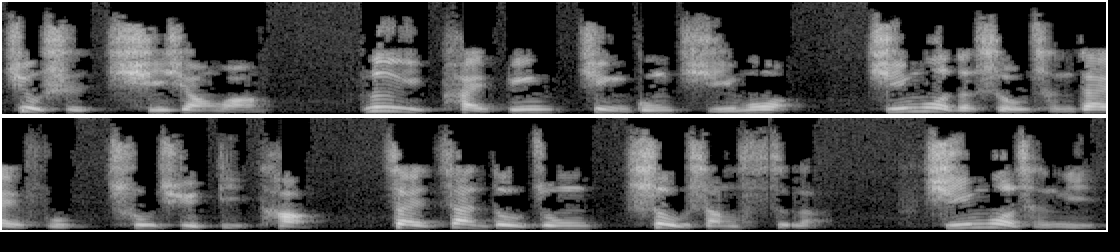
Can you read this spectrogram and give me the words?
就是齐襄王。乐意派兵进攻即墨，即墨的守城大夫出去抵抗，在战斗中受伤死了。即墨城里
